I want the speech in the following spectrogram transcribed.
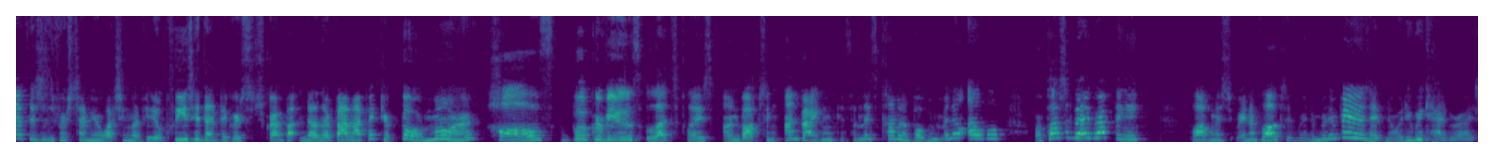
And if this is the first time you're watching my video, please hit that big red subscribe button down there by my picture for more hauls, book reviews, let's plays, unboxing, unbagging, because some of these come in a bubble middle envelope or plastic bag wrap thingy, vlogmas, random vlogs, and random random videos I have no idea we categorize.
